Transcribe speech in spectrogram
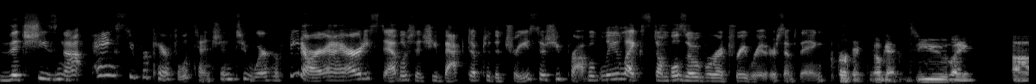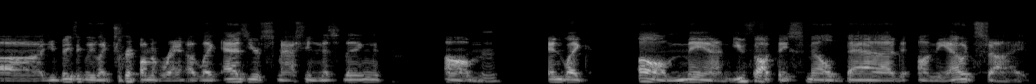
that she's not paying super careful attention to where her feet are and i already established that she backed up to the tree so she probably like stumbles over a tree root or something Perfect. Okay. So you like uh you basically like trip on a branch uh, like as you're smashing this thing. Um Mhm. and like oh man you thought they smelled bad on the outside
